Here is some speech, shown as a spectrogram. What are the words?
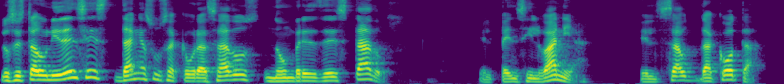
Los estadounidenses dan a sus acorazados nombres de estados. El Pensilvania, el South Dakota,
